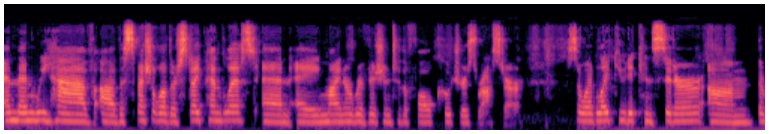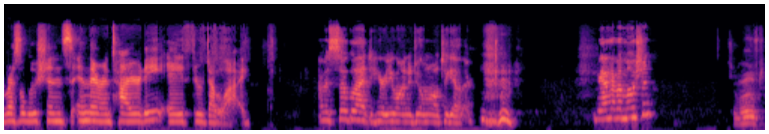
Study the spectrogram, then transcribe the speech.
And then we have uh, the special other stipend list and a minor revision to the fall coaches roster. So I'd like you to consider um, the resolutions in their entirety, A through double I. I was so glad to hear you want to do them all together. May I have a motion? so moved.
